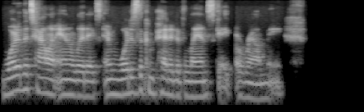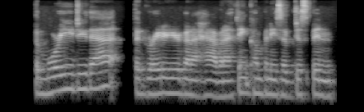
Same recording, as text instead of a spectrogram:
what are the talent analytics and what is the competitive landscape around me the more you do that the greater you're going to have and i think companies have just been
